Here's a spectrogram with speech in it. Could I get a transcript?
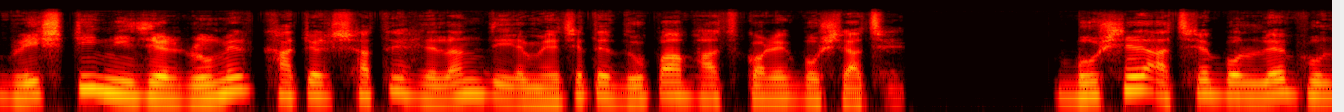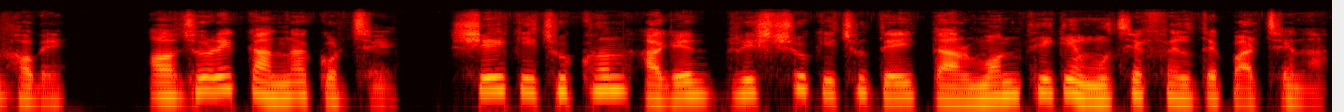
বৃষ্টি নিজের রুমের খাটের সাথে হেলান দিয়ে মেঝেতে দুপা ভাঁজ করে বসে আছে। বসে আছে বললে ভুল হবে। অজরে কান্না করছে। সে কিছুক্ষণ আগের দৃশ্য কিছুতেই তার মন থেকে মুছে ফেলতে পারছে না।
